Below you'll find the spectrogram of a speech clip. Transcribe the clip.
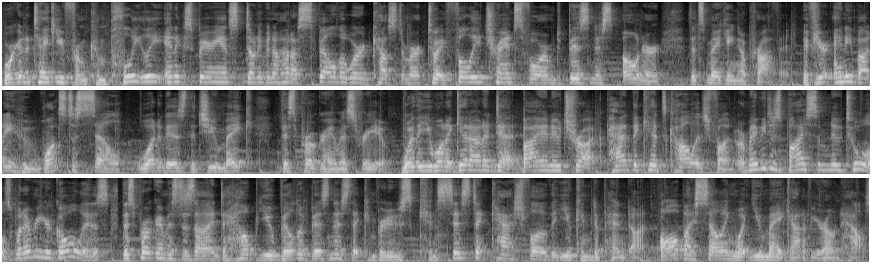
We're gonna take you from completely inexperienced, don't even know how to spell the word customer, to a fully transformed business owner that's making a profit. If you're anybody who wants to sell what it is that you make, this program is for you. Whether you wanna get out of debt, buy a new truck, pad the kids' college fund, or maybe just buy some new tools, whatever your goal is, this program is designed to help you build a business that can produce consistent cash flow that you can depend on, all by selling what you make out of your own house.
